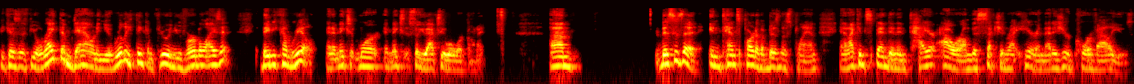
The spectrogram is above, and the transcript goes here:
Because if you'll write them down and you really think them through and you verbalize it, they become real and it makes it more, it makes it so you actually will work on it. Um, this is an intense part of a business plan and i can spend an entire hour on this section right here and that is your core values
